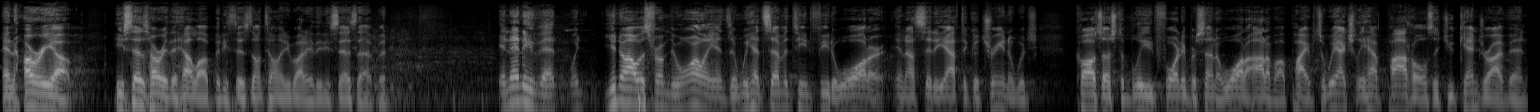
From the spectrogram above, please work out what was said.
and hurry up. He says, "Hurry the hell up," but he says, "Don't tell anybody that he says that." But in any event, when you know I was from New Orleans and we had 17 feet of water in our city after Katrina, which caused us to bleed 40% of water out of our pipes. So we actually have potholes that you can drive in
